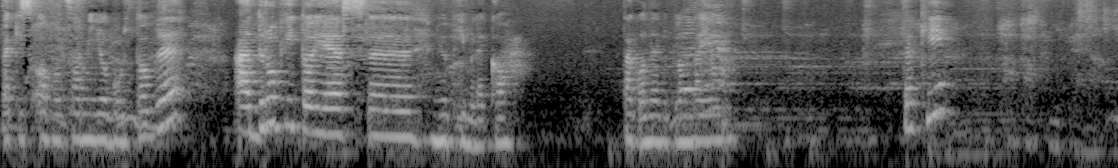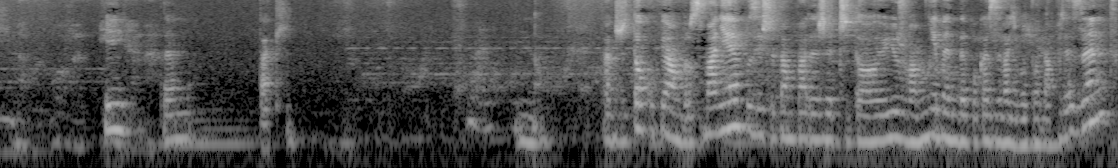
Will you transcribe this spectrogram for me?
taki z owocami jogurtowy, a drugi to jest y, miód i mleko. Tak one wyglądają. Taki i ten taki. No. Także to kupiłam w Rosmanie, plus jeszcze tam parę rzeczy, to już Wam nie będę pokazywać, bo to na prezent.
